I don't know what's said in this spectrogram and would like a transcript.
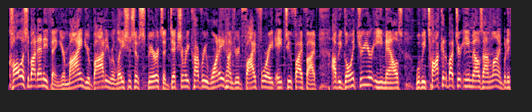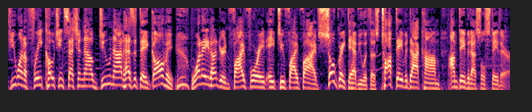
Call us about anything your mind, your body, relationships, spirits, addiction recovery, 1 800 548 8255. I'll be going through your emails. We'll be talking about your emails online. But if you want a free coaching session now, do not hesitate. Call me, 1 800 548 8255. So great to have you with us us. TalkDavid.com. I'm David Essel. Stay there.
